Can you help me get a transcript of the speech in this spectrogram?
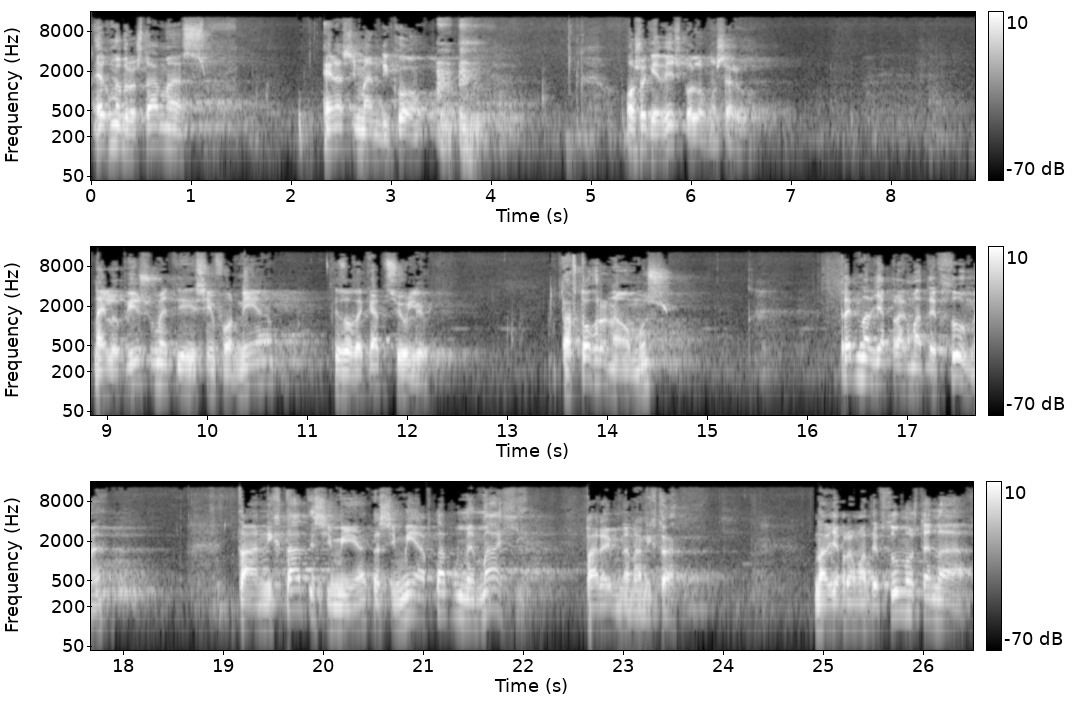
έχουμε μπροστά μας ένα σημαντικό όσο και δύσκολο όμως έργο. Να υλοποιήσουμε τη συμφωνία της 12ης Ιουλίου. Ταυτόχρονα όμως πρέπει να διαπραγματευτούμε τα ανοιχτά της σημεία, τα σημεία αυτά που με μάχη παρέμειναν ανοιχτά. Να διαπραγματευτούμε ώστε να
